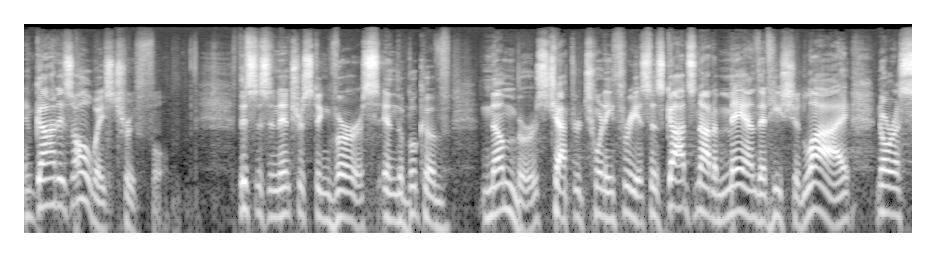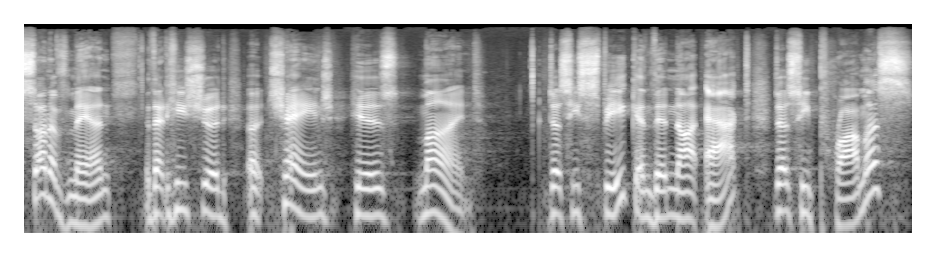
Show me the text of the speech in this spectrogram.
And God is always truthful. This is an interesting verse in the book of Numbers, chapter 23. It says, God's not a man that he should lie, nor a son of man that he should uh, change his mind. Does he speak and then not act? Does he promise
